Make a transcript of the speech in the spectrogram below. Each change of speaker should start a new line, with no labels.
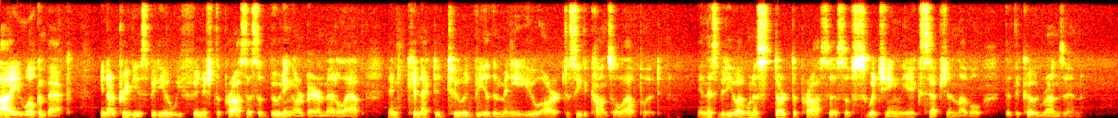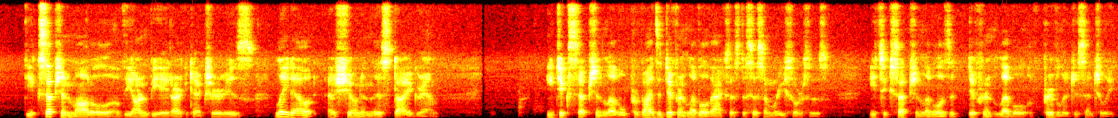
Hi and welcome back. In our previous video we finished the process of booting our bare metal app and connected to it via the mini UART to see the console output. In this video I want to start the process of switching the exception level that the code runs in. The exception model of the ARM v8 architecture is laid out as shown in this diagram. Each exception level provides a different level of access to system resources. Each exception level is a different level of privilege, essentially.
